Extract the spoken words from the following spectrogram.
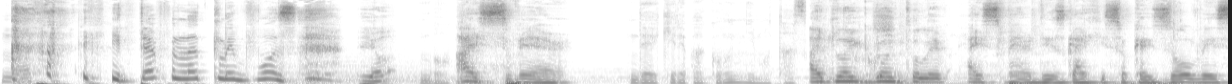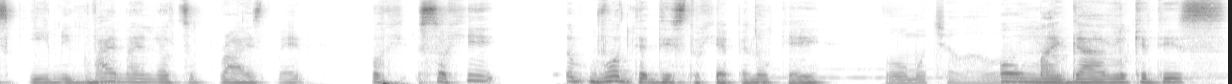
he definitely was. Yo, I swear. I'd like gone to live. I swear, this guy, he's okay. He's always scheming. Why am I not surprised, man? So he wanted this to happen, okay. Oh my god, look at this.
